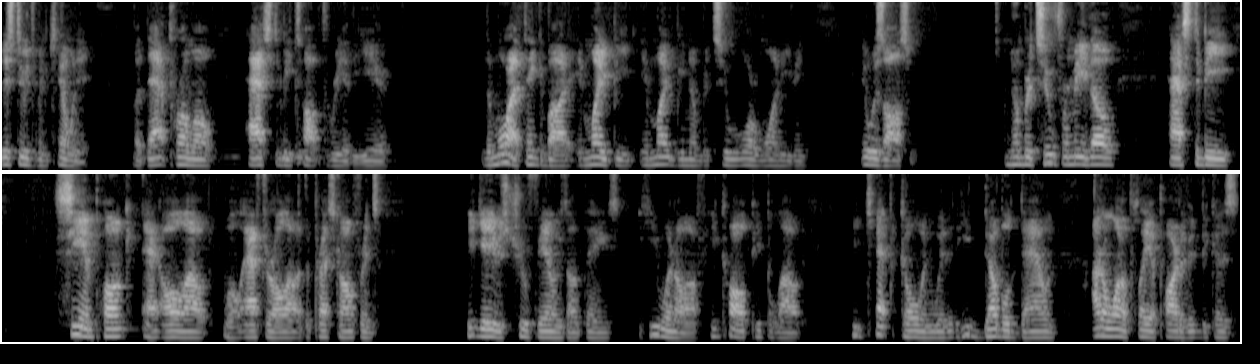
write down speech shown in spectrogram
This dude's been killing it. But that promo has to be top three of the year. The more I think about it, it might be it might be number two or one even. It was awesome. Number two for me though has to be CM Punk at All Out. Well, after All Out at the press conference, he gave his true feelings on things. He went off. He called people out. He kept going with it. He doubled down. I don't want to play a part of it because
